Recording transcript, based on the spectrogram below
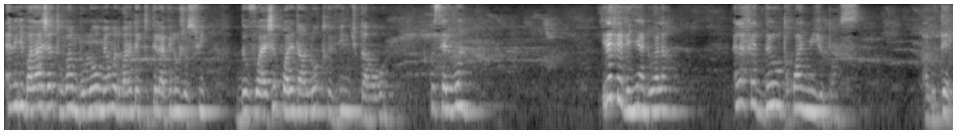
Elle me dit, voilà, j'ai trouvé un boulot, mais on me demandait de quitter la ville où je suis, de voyager pour aller dans l'autre ville du Cameroun. Que c'est loin. Il a fait venir à Douala. Elle a fait deux ou trois nuits, je pense, à l'hôtel.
